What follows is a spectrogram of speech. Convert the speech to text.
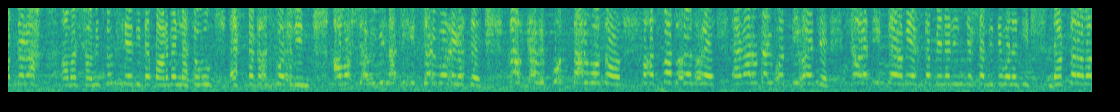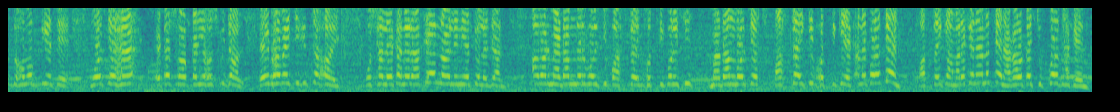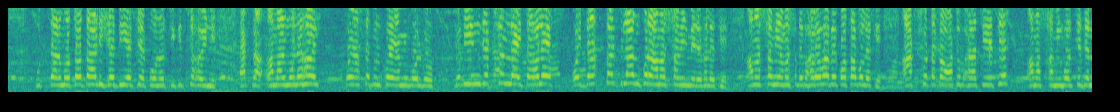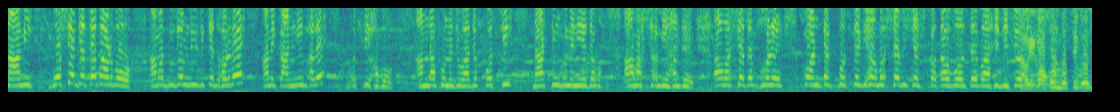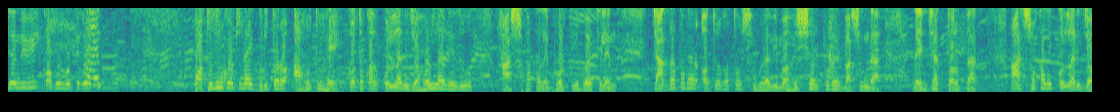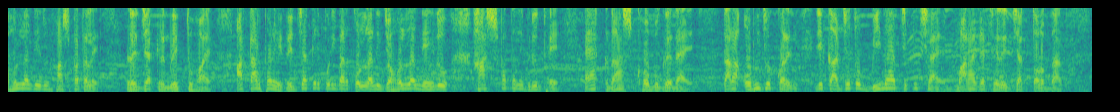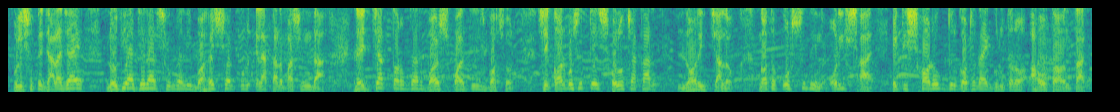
আপনারা আমার স্বামী তো ফিরিয়ে দিতে পারবেন না, তবু একটা কাজ করে দিন। আমার স্বামী বিনা চিকিৎসায় মরে গেছে। কালকে আমি কুত্তার মতো হাত পা ধরে ধরে এগারোটায় ভর্তি হয়েছে। সাড়ে তিনটায় আমি একটা পেনের ইঞ্জেকশন দিতে বলেছি। ডাক্তার আবার ধমক দিয়েছে। বলছে হ্যাঁ এটা সরকারি হসপিটাল এইভাবেই চিকিৎসা হয়। পোষালে এখানে রাখেন, নইলে নিয়ে চলে যান। আবার ম্যাডামদের বলছি, পাঁচটায় ভর্তি করেছি। ম্যাডাম বলছে, পাঁচটায় কি ভর্তি কি এখানে করেছেন? পাঁচটায় কি আমার এখানে এনেছেন? এগারোটায় চুপ করে থাকেন। কুত্তার মতো তাড়িয়ে দিয়েছে, কোনো চিকিৎসা হয়নি। একটা, আমার মনে হয় ওই আসাদুল কই আমি বলব, যদি ইঞ্জেকশন দেয় তাহলে ওই ডাক্তার প্ল্যান করে আমার স্বামী মেরে ফেলেছে। আমার স্বামী আমার সাথে ভালোভাবে কথা বলেছে। আটশো টাকা অটো ভাড়া চেয়েছে। আমার স্বামী বলছে যে, না, আমি বসে যেতে পারব। আমার দুজন দুই দিকে ধরবে, আমি কান্নি ভালে ভর্তি হব। আমরা ফোনে যোগাযোগ করছি নার্সিং হোমে নিয়ে যাব। আমার স্বামী হাতে আমার সাথে ফোনে কন্ট্যাক্ট করতে গিয়ে আমার স্বামী শেষ কথাও বলতে পারিনি। কখন ভর্তি করেছেন দিদি? কখন ভর্তি করেছেন? পথ দুর্ঘটনায় গুরুতর আহত হয়ে গতকাল কল্যাণী জওহরলাল নেহরু হাসপাতালে ভর্তি হয়েছিলেন। চাকদা থানার অন্তর্গত শিমুরালী মহেশ্বরপুরের বাসিন্দা রেজ্জাক তরফদার। আজ সকালে কল্যাণী জওহরলাল নেহরু হাসপাতালে রেজ্জাকের মৃত্যু হয় আর তারপরে রেজ্জাকের পরিবার কল্যাণী জওহরলাল নেহরু হাসপাতালের বিরুদ্ধে এক রাশ ক্ষোভ উগড়ে দেয়। তারা অভিযোগ করেন যে কার্যত বিনা চিকিৎসায় মারা গেছে রেজ্জাক তরফদার। পুলিশ সূত্রে জানা যায়, নদিয়া জেলার শিবরালী মহেশ্বরপুর এলাকার বাসিন্দা রেজ্জাক তরফদার বয়স পঁয়ত্রিশ বছর। সে কর্মসূত্রে ষোলো চাকার লরি চালক। গত পরশু দিন ওড়িশায় একটি সড়ক দুর্ঘটনায় গুরুতর আহত হন তাক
